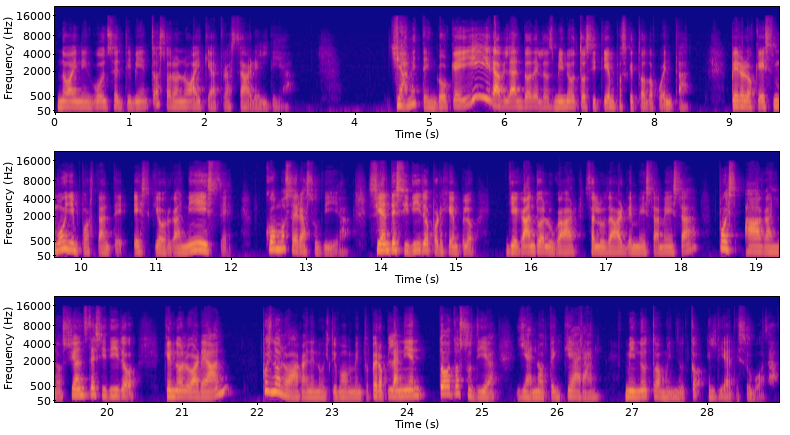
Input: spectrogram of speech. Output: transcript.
No hay ningún sentimiento, solo no hay que atrasar el día ya me tengo que ir hablando de los minutos y tiempos que todo cuenta. Pero lo que es muy importante es que organicen cómo será su día. Si han decidido, por ejemplo, llegando al lugar, saludar de mesa a mesa, pues háganlo. Si han decidido que no lo harán, pues no lo hagan en último momento, pero planeen todo su día y anoten qué harán minuto a minuto el día de su boda.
